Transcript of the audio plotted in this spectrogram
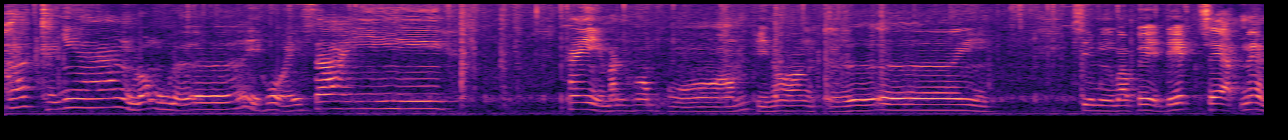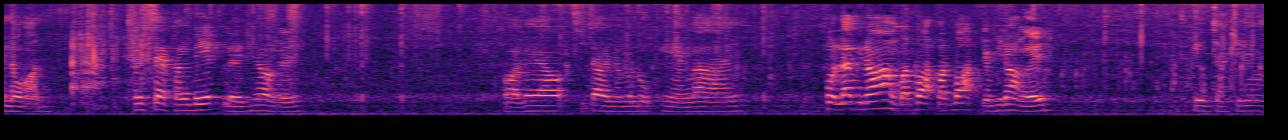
พักขยังลงเลยหวยใส่ให้มันหอมหอมพี่น้องเอ้ย สีมือบาเป้เด็ดแซ่บแน่นอน ทั้งแซ่บทั้งเด็ดเลยพี่น้องเอ้ยพอแล้วสิเจ้ายังมาลุกแหงหลายผลแล้วพี่น้องบอดบอดบอดบอดอยู่พี่น้องเอ้ยกินจากพี่น้อง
